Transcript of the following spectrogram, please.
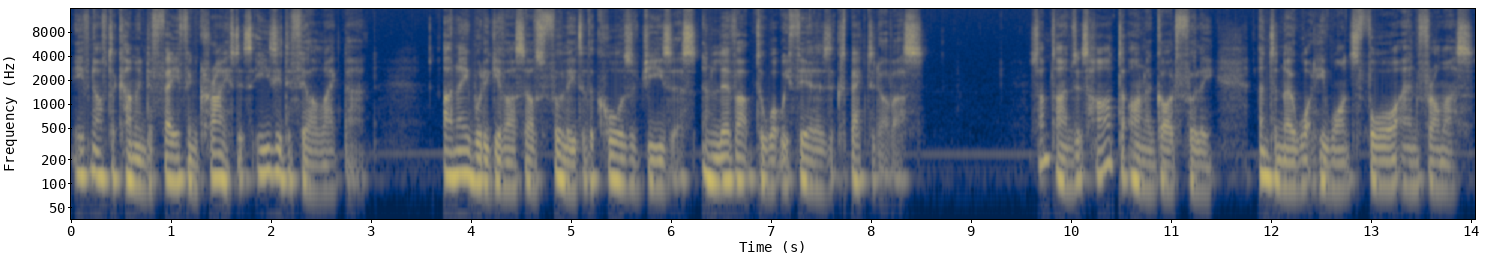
Even after coming to faith in Christ, it's easy to feel like that, unable to give ourselves fully to the cause of Jesus and live up to what we feel is expected of us. Sometimes it's hard to honour God fully and to know what He wants for and from us.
